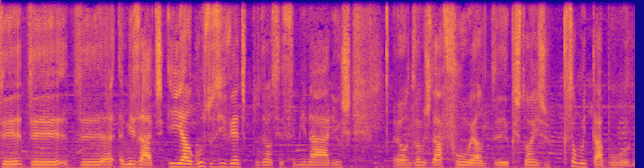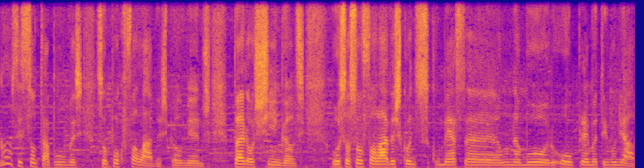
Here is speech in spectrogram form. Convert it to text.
de, de, de, amizades. E alguns dos eventos poderão ser seminários, onde vamos dar fuel de questões que são muito tabu, não sei se são tabu, mas são pouco faladas, pelo menos, para os singles, ou só são faladas quando se começa um namoro ou um pré-matrimonial.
